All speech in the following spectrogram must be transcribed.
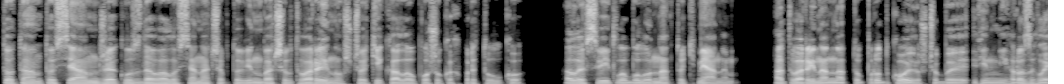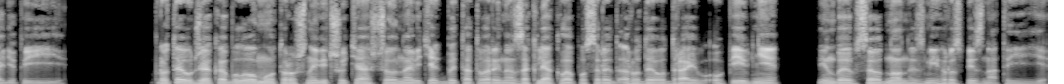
То там, то сям Джеку здавалося, начебто він бачив тварину, що тікала у пошуках притулку, але світло було надто тьмяним, а тварина надто прудкою, щоб він міг розгледіти її. Проте у Джека було моторошне відчуття, що навіть якби та тварина заклякла посеред Родео Драйв опівдні, він би все одно не зміг розпізнати її.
